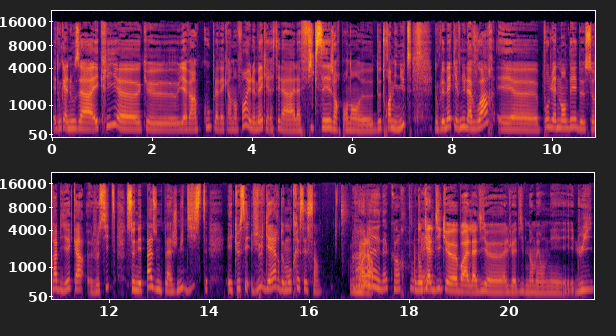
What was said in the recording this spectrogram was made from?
Et donc, elle nous a écrit euh, qu'il y avait un couple avec un enfant et le mec est resté la, la fixer, genre pendant 2-3 minutes. Donc, le mec est venu la voir et euh, pour lui demander de se rhabiller car, je cite, ce n'est pas une plage nudiste et que c'est vulgaire de montrer ses seins. Voilà. Ah ouais, d'accord. Donc elle dit que bon, elle a dit, euh, elle lui a dit non mais on est lui,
